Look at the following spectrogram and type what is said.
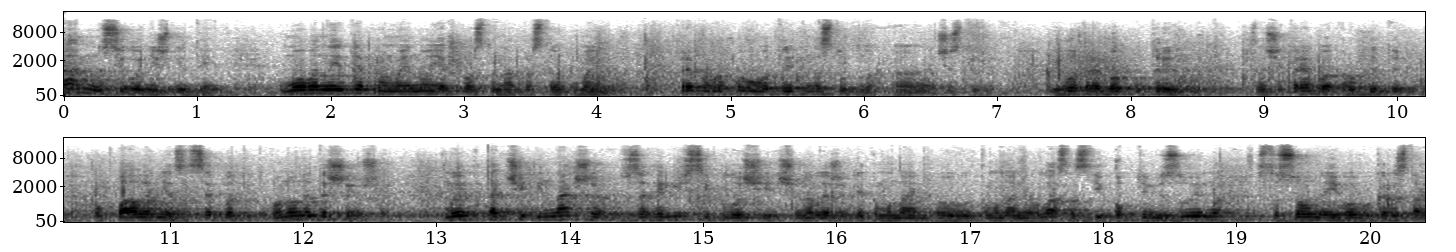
Нам на сьогоднішній день мова не йде про майно як просто-напросто майно. Треба враховувати наступну е, частину. Його треба утримувати. Значить, треба робити опалення, за це платити. Воно не дешевше. Ми так чи інакше взагалі всі площі, що належать для комунальної, комунальної власності, оптимізуємо стосовно його використання.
